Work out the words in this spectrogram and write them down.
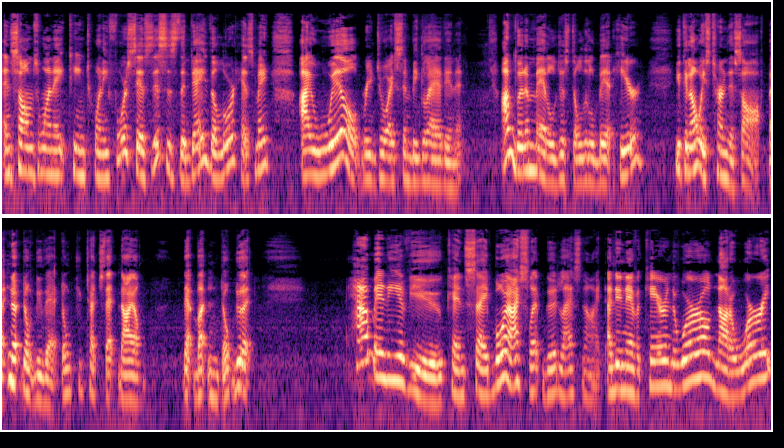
And Psalms 118, 24 says, This is the day the Lord has made. I will rejoice and be glad in it. I'm going to meddle just a little bit here you can always turn this off, but no, don't do that. Don't you touch that dial, that button. Don't do it. How many of you can say, boy, I slept good last night. I didn't have a care in the world, not a worry.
